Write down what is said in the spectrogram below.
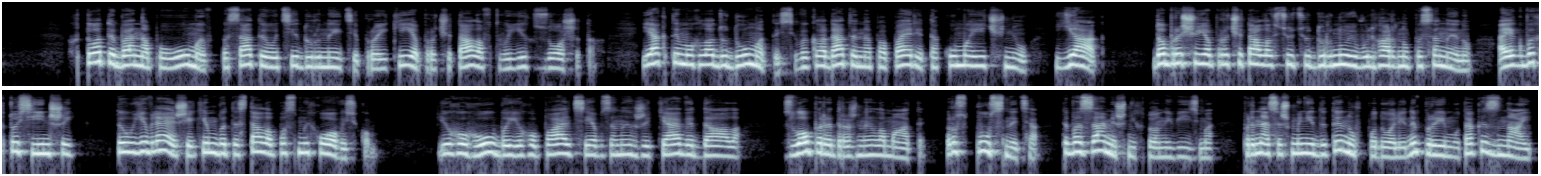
Хто тебе напоумив писати оці дурниці, про які я прочитала в твоїх зошитах? Як ти могла додуматись, викладати на папері таку маячню? Як? Добре, що я прочитала всю цю дурну і вульгарну писанину, а якби хтось інший, ти уявляєш, яким би ти стала посміховиськом? Його губи, його пальці, я б за них життя віддала. Зло передражнила мати. Розпусниця, тебе заміж ніхто не візьме. Принесеш мені дитину в подолі, не прийму, так і знай.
